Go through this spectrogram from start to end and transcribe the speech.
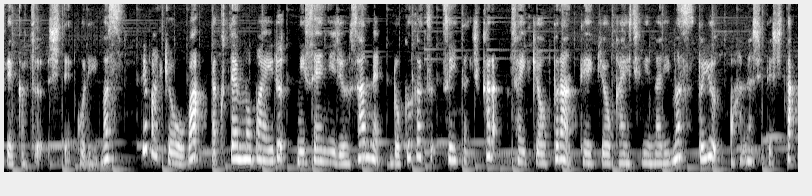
生活しております。では今日は楽天モバイル2023年6月1日から最強プラン提供開始になりますというお話でした。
